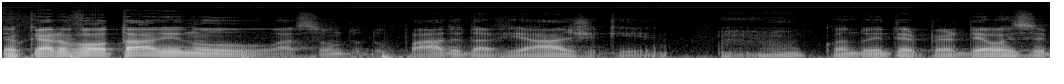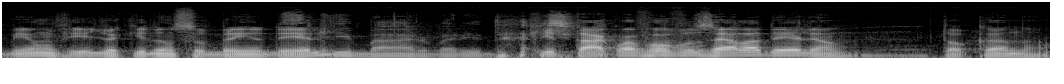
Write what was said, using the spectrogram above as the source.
eu quero voltar ali no assunto do padre da viagem, que quando o Inter perdeu, eu recebi um vídeo aqui de um sobrinho dele. Que barbaridade. Que tá com a vovuzela dele, ó, tocando. ó.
